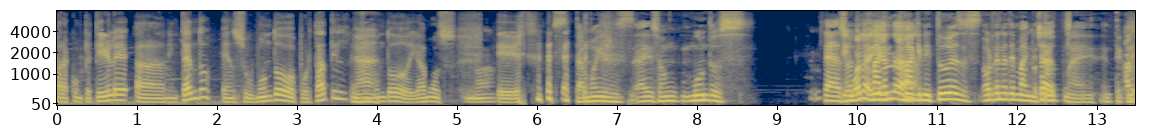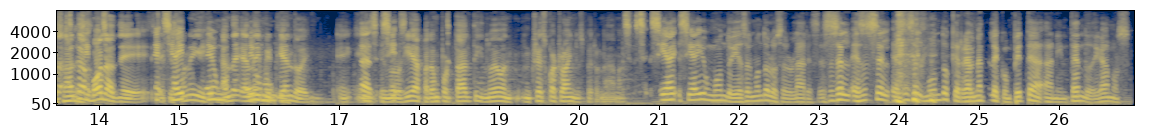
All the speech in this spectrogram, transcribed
para competirle a Nintendo en su mundo portátil, en su mundo, digamos... Eh, Está muy... Son mundos. O sea, son magnitudes, órdenes de magnitud. O bolas de, anda, invirtiendo en, tecnología para un portátil nuevo en, 3, 4 años, pero nada más. Sí, hay, sí hay un mundo y es el mundo de los celulares. Ese es el, ese es el, ese es el mundo que realmente le compite a, Nintendo, digamos.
